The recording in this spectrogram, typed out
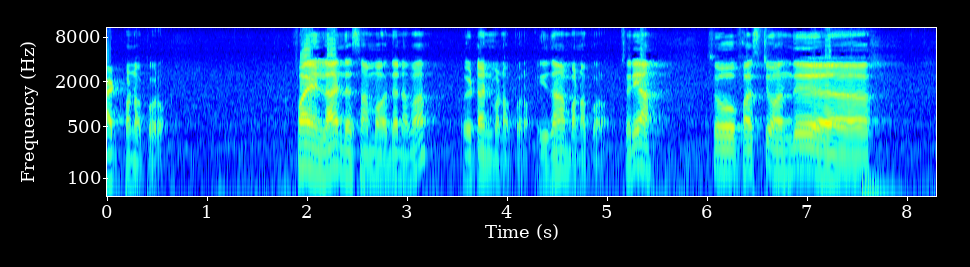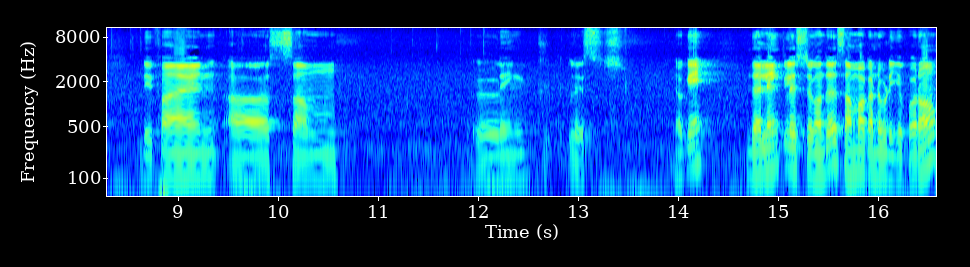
ஆட் பண்ண போகிறோம் ஃபைனலாக இந்த சம்மை வந்து நம்ம ரிட்டர்ன் பண்ண போகிறோம் இதுதான் பண்ண போகிறோம் சரியா? ஸோ ஃபஸ்ட்டு வந்து define sum link list okay இந்த லிங்க் லிஸ்ட்டுக்கு வந்து சம்மை கண்டுபிடிக்க போகிறோம்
